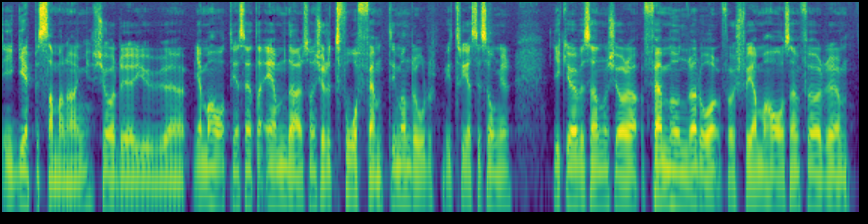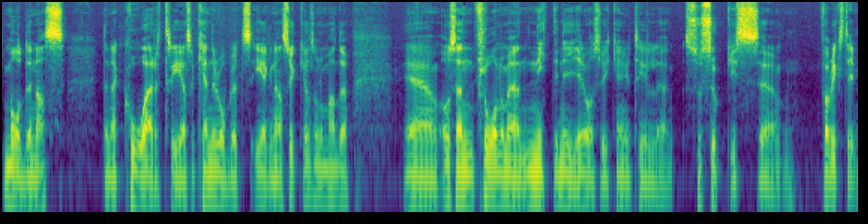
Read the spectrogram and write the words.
i GP-sammanhang. Körde ju eh, Yamaha TZM där, så han körde 250 med andra ord i tre säsonger. Gick över sen och köra 500 då, först för Yamaha och sen för eh, Modernas. Den här KR3, alltså Kenny Roberts egna cykel som de hade. Eh, och sen från och med 99 då så gick han ju till eh, Suzukis eh, fabriksteam.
